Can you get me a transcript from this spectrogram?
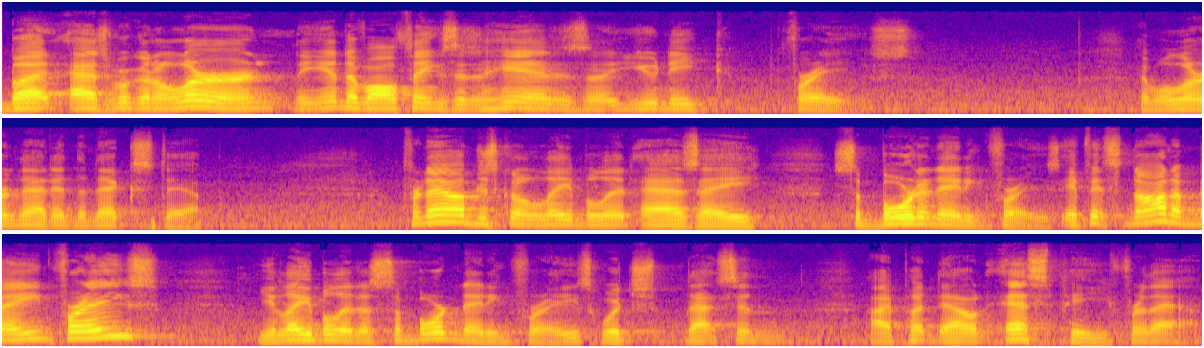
But as we're going to learn, the end of all things is at hand is a unique phrase. And we'll learn that in the next step. For now, I'm just going to label it as a subordinating phrase. If it's not a main phrase, you label it a subordinating phrase, which that's in, I put down SP for that.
